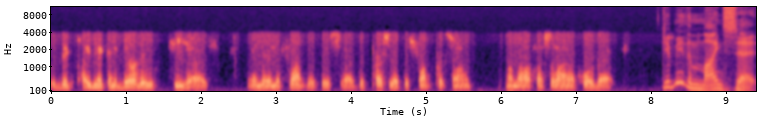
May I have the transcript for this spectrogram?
the big playmaking ability he has, and then the front with this uh, the pressure that this front puts on on the offensive line at quarterback. Give me the mindset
